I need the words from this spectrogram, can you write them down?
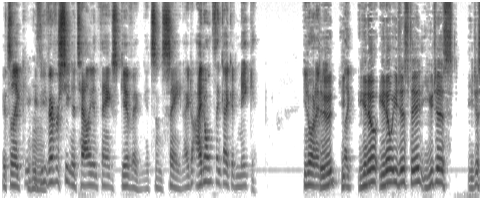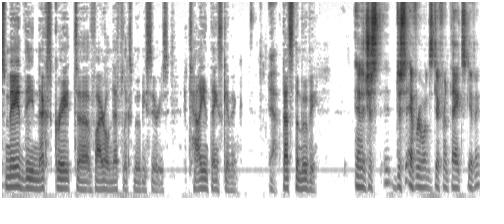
It's like if Mhm. you've ever seen Italian Thanksgiving, it's insane. I, I don't think I could make it. You know what I Dude, mean? you, like you know you know what you just did? You just you just made the next great uh, viral Netflix movie series. Italian Thanksgiving. Yeah. That's the movie. and it's just just everyone's different Thanksgiving.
